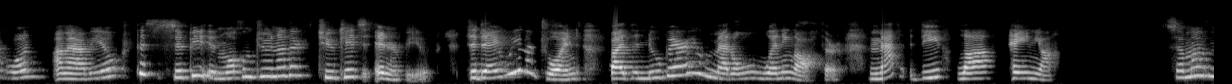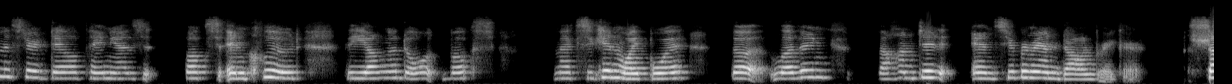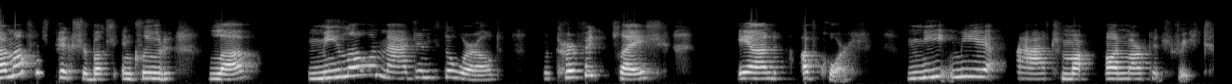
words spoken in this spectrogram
everyone. I'm Abigail, Mississippi, and welcome to another Two Kids interview. Today we are joined by the Newbery Medal winning author, Matt de la Peña. Some of Mr. de la Peña's books include the young adult books Mexican White Boy, The Living, The Hunted, and Superman Dawnbreaker. Some of his picture books include Love, Milo Imagines the World, The Perfect Place, and, of course, Meet Me at Mar- on Market Street.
